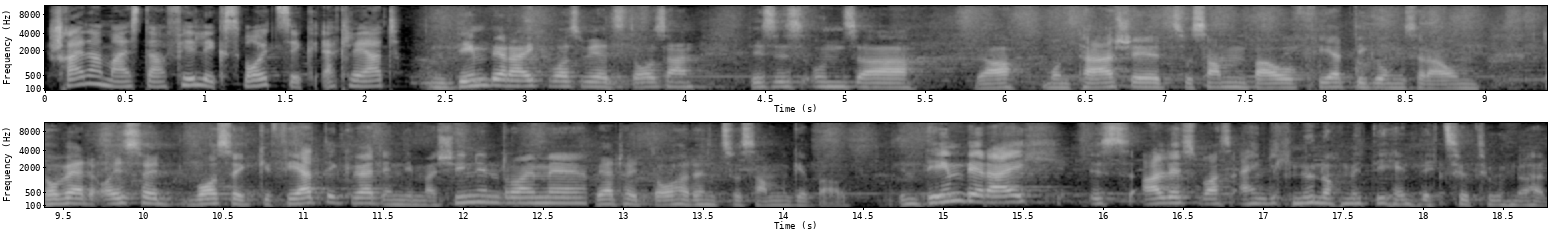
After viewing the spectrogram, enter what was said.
Schreinermeister Felix Woizig erklärt: In dem Bereich, was wir jetzt da sind, das ist unser ja, Montage-, Zusammenbau-, Fertigungsraum. Da wird alles halt, was halt gefertigt wird in die Maschinenräume, wird halt darin zusammengebaut. In dem Bereich ist alles, was eigentlich nur noch mit den Händen zu tun hat.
